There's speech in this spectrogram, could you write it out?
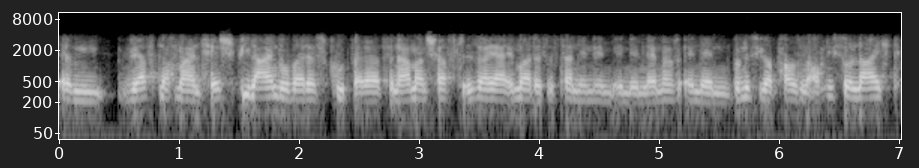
ähm, werft nochmal ein Testspiel ein, wobei das gut, bei der Nationalmannschaft ist er ja immer, das ist dann in den, in den Ländern, in den Bundesliga-Pausen auch nicht so leicht.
